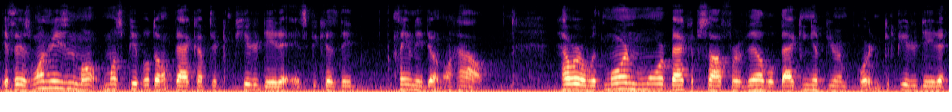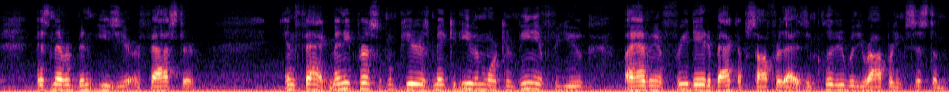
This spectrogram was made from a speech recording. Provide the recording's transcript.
If there's one reason mo- most people don't back up their computer data, it's because they claim they don't know how. However, with more and more backup software available, backing up your important computer data has never been easier or faster. In fact, many personal computers make it even more convenient for you by having a free data backup software that is included with your operating system.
